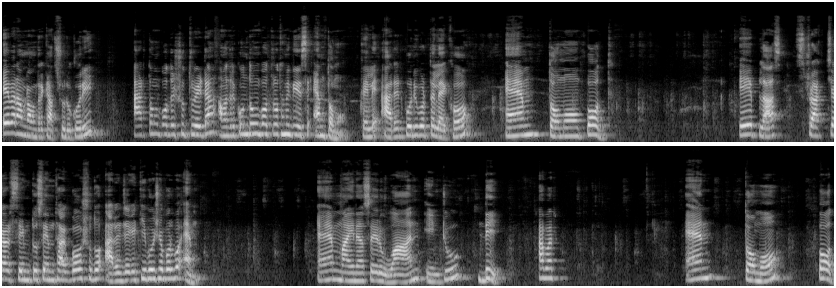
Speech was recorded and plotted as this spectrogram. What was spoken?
এবার আমরা আমাদের কাজ শুরু করি। আরতম পদের সূত্র এটা। আমাদের কোনতম পদ প্রথমে দিয়েছে? এমতম তাইলে আর এর পরিবর্তে লেখো এম তম পদ। A plus structure same to same থাকব। শুধু আর এর জায়গায় কি বসে পড়ব? এম। এম মাইনাসের ওয়ান ইন্টু ডি। আবার এন তম পদ।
